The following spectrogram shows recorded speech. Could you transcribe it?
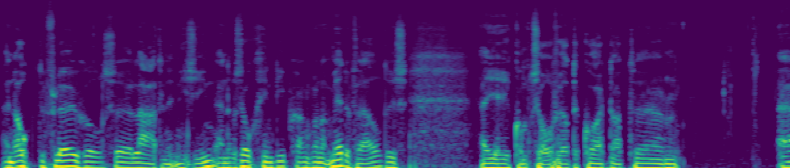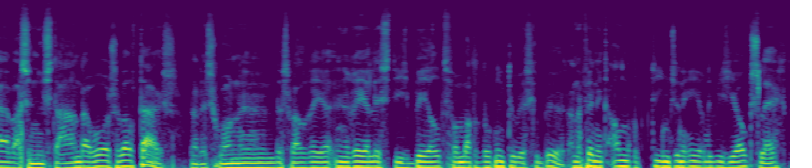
en ook de vleugels eh, laten het niet zien. En er is ook geen diepgang van het middenveld. Dus ja, je, je komt zoveel tekort dat... ehm, eh, waar ze nu staan, daar horen ze wel thuis. Dat is gewoon eh, dat is wel rea- een realistisch beeld van wat er tot nu toe is gebeurd. En dan vind ik andere teams in de Eredivisie ook slecht.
